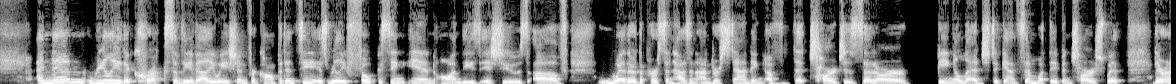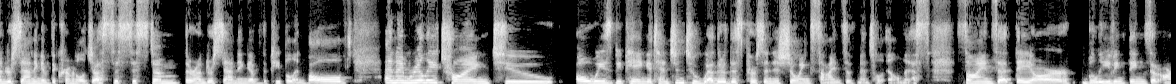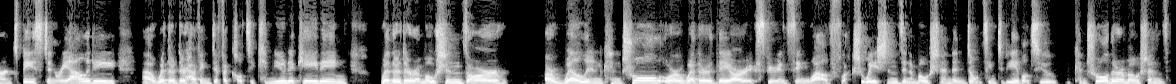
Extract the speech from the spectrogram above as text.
And then, really, the crux of the evaluation for competency is really focusing in on these issues of whether the person has an understanding of the charges that are being alleged against them, what they've been charged with, their understanding of the criminal justice system, their understanding of the people involved. And I'm really trying to always be paying attention to whether this person is showing signs of mental illness, signs that they are believing things that aren't based in reality, uh, whether they're having difficulty communicating, whether their emotions are are well in control or whether they are experiencing wild fluctuations in emotion and don't seem to be able to control their emotions.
